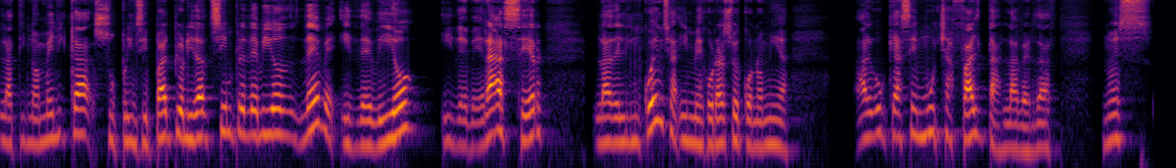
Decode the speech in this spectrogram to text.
Latinoamérica su principal prioridad siempre debió, debe y debió y deberá ser la delincuencia y mejorar su economía. Algo que hace mucha falta, la verdad. No es,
